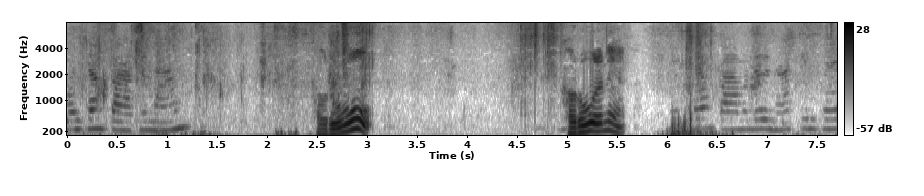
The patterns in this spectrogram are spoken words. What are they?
มุนช่างปลาคือน้เขารู้ เขารู้แล้วเนี่ยำช่างปลามาเดินหากินแท้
